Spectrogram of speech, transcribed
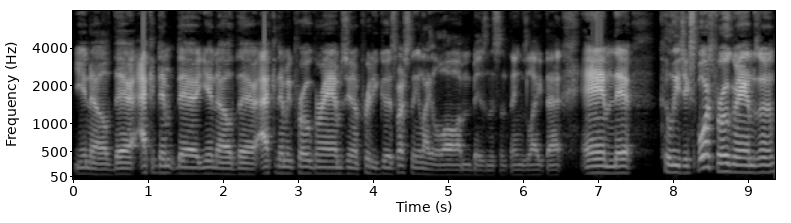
You know their academic, their you know their academic programs, you know pretty good, especially in like law and business and things like that. And their collegiate sports programs, uh,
